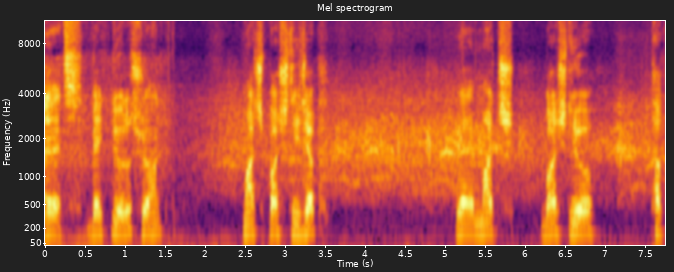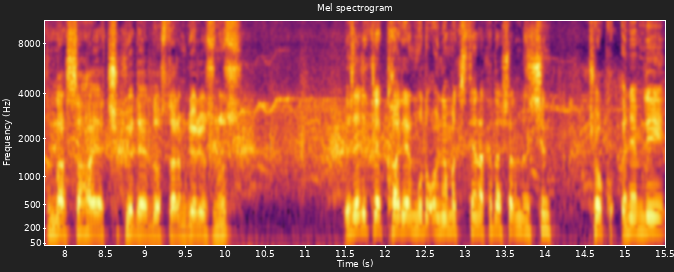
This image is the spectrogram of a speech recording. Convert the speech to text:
Evet, bekliyoruz şu an. Maç başlayacak. Ve maç başlıyor. Takımlar sahaya çıkıyor değerli dostlarım görüyorsunuz. Özellikle kariyer modu oynamak isteyen arkadaşlarımız için çok önemli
